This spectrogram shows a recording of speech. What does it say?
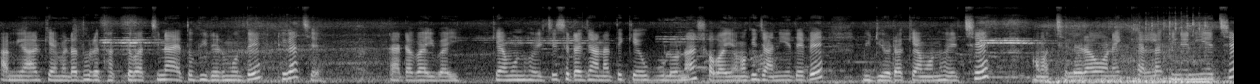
আমি আর ক্যামেরা ধরে থাকতে পারছি না এত ভিড়ের মধ্যে। ঠিক আছে? Tata, bye bye. কেমন হয়েছে সেটা জানাতে কেউ ভুলো না। সবাই আমাকে জানিয়ে দেবে ভিডিওটা কেমন হয়েছে। আমার ছেলেরাও অনেক খেলনা কিনে নিয়েছে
